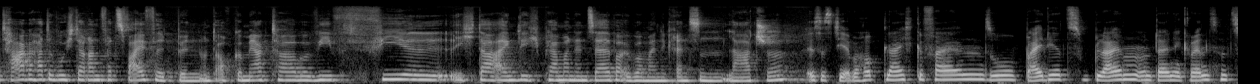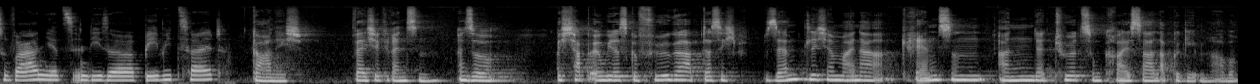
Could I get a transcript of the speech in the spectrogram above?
Tage hatte, wo ich daran verzweifelt bin und auch gemerkt habe, wie viel ich da eigentlich permanent selber über meine Grenzen latsche. Ist es dir überhaupt leicht gefallen, so bei dir zu bleiben und deine Grenzen zu wahren jetzt in dieser Babyzeit? Gar nicht. Welche Grenzen? Also ich habe irgendwie das Gefühl gehabt, dass ich sämtliche meiner Grenzen an der Tür zum Kreissaal abgegeben habe.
